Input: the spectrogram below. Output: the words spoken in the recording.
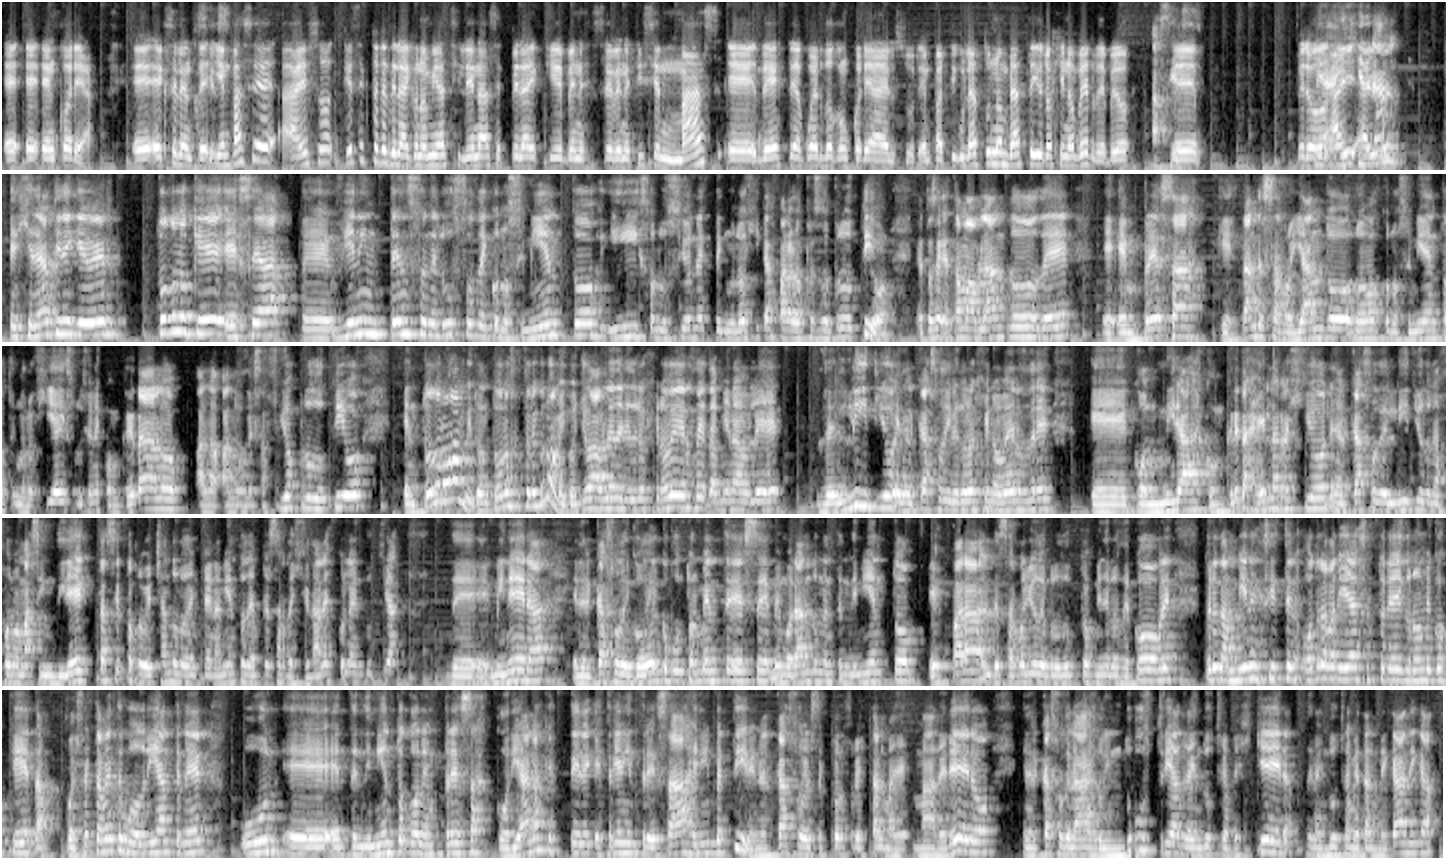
en Corea. Eh, excelente. Y en base a eso, ¿qué sectores de la economía chilena se espera que se beneficien más eh, de este acuerdo con Corea del Sur? En particular, tú nombraste hidrógeno verde, pero... Así es. Eh, pero en, general, en general tiene que ver todo lo que eh, sea eh, bien intenso en el uso de conocimientos y soluciones tecnológicas para los procesos productivos. Entonces estamos hablando de eh, empresas que están desarrollando nuevos conocimientos, tecnologías y soluciones concretas a los, a los desafíos productivos en todos los ámbitos, en todos los sectores económicos. Yo hablé del hidrógeno verde, también hablé del litio, en el caso del hidrógeno verde, eh, con miras concretas en la región, en el caso del litio de una forma más indirecta, ¿cierto? aprovechando los encadenamientos de empresas regionales con la industria de minera. En el caso de Codelco puntualmente ese memorándum de entendimiento es para el desarrollo de productos mineros de cobre, pero también existen otra variedad de sectores económicos que perfectamente podrían tener un eh, entendimiento con empresas coreanas que, estarían interesadas en invertir, en el caso del sector forestal maderero, en el caso de la agroindustria, de la industria pesquera, de la industria metalmecánica,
